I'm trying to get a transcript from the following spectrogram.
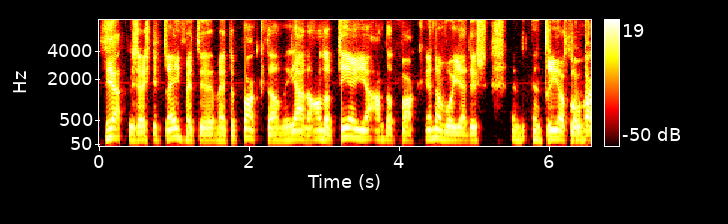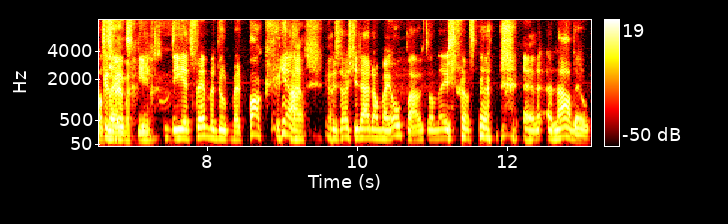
Ja, Dus als je traint met de, met de pak, dan, ja, dan adapteer je aan dat pak. En dan word je dus een, een triathlon Een pakkenzwemmer. atleet die, die het zwemmen doet met pak. Ja. Ja. Ja. Dus als je daar dan mee opbouwt, dan is dat een, een nadeel.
